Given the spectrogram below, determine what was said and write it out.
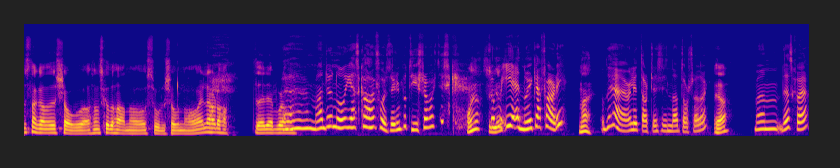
du snakka om show og sånn, skal du ha noe soloshow nå, eller har du hatt det, hvordan Eh, men du, nå, jeg skal ha en forestilling på tirsdag, faktisk. Oh, ja, Som ennå ikke er ferdig. Nei. Og det er jo litt artig siden det er torsdag i dag. Ja. Men det skal jeg.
